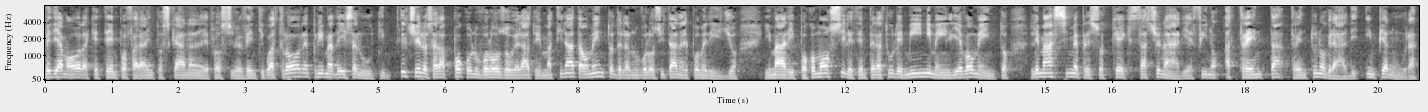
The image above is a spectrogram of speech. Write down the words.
Vediamo ora che tempo farà in Toscana nelle prossime 24 ore. Prima dei saluti. Il cielo sarà poco nuvoloso velato in mattinata, aumento della nuvolosità nel pomeriggio. I mari poco mossi, le temperature minime in lieve aumento, le massime pressoché stazionarie fino a 30-31 gradi in pianura.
